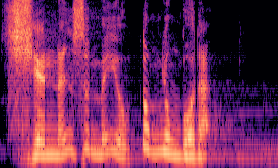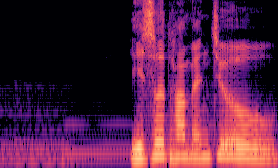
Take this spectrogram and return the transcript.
潜能是没有动用过的。于是他们就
